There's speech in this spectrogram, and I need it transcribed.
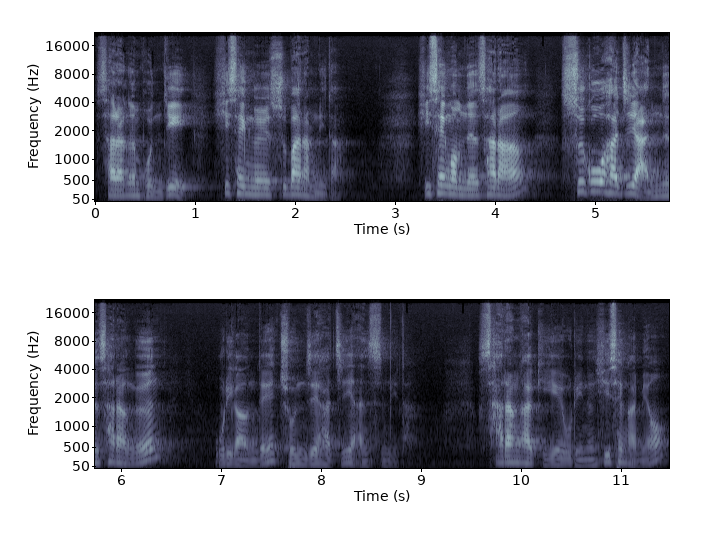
사랑은 본디 희생을 수반합니다. 희생 없는 사랑, 수고하지 않는 사랑은 우리 가운데 존재하지 않습니다. 사랑하기에 우리는 희생하며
